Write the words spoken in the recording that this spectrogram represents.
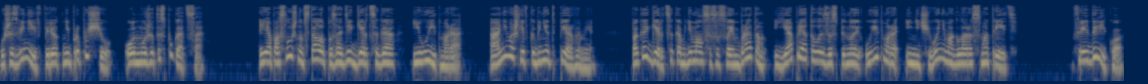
Уж извини, вперед не пропущу, он может испугаться. Я послушно встала позади герцога и Уитмара, а они вошли в кабинет первыми. Пока герцог обнимался со своим братом, я пряталась за спиной Уитмара и ничего не могла рассмотреть. «Фредерико,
